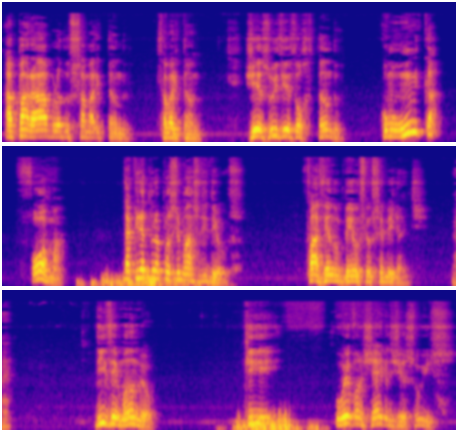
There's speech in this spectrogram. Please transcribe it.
a parábola do samaritano, samaritano. Jesus exortando como única forma da criatura aproximar-se de Deus, fazendo bem ao seu semelhante. Né? Diz Emmanuel que o Evangelho de Jesus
